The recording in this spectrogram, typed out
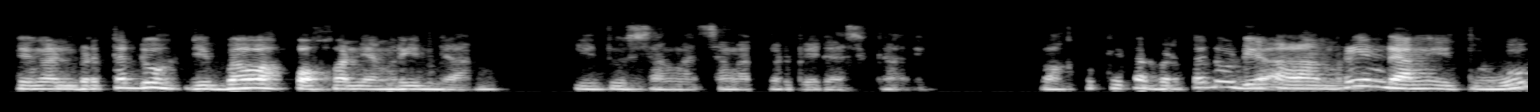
dengan berteduh di bawah pohon yang rindang, itu sangat-sangat berbeda sekali. Waktu kita berteduh di alam rindang itu,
